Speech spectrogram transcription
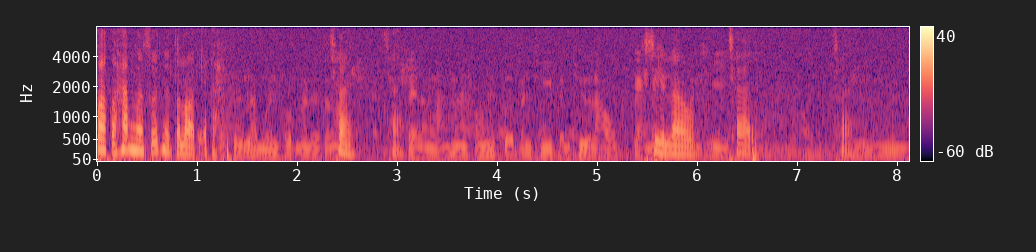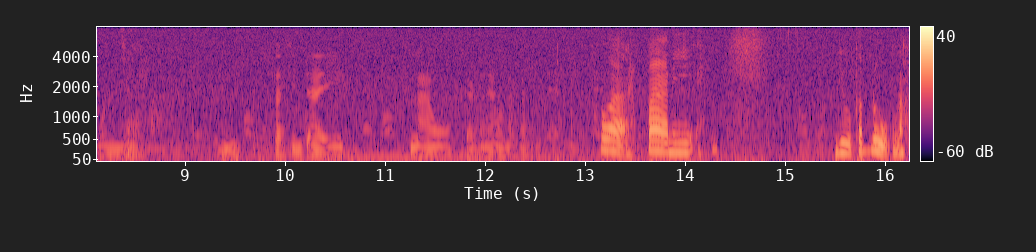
ป้าก็ฮับเงินสดอยู่ตลอดเองค่ะก็คือรับเงินสดมาโดยตลอดใช่ใช่แต่หลังๆมาเขาให้เปิดบัญชีเป็นชื่อเรา แต่ไม่ชื่อได้เราจัดบัญชีใช่ ใช่อืมใช่ ตัดสินใจลาออกจากงานนะครับเพราะว่าป้านี่อยู่กับลูกเนาะ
